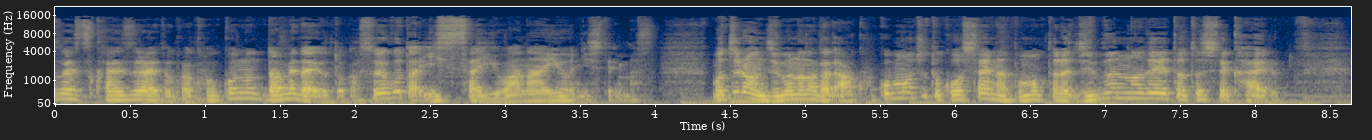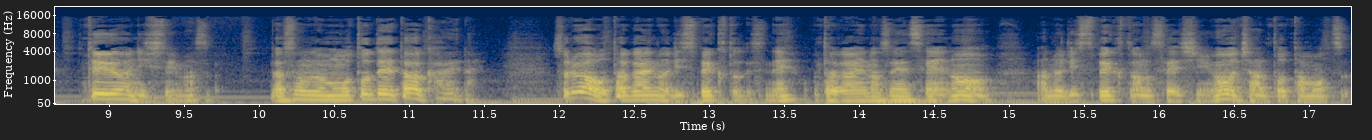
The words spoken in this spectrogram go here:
材使いづらいとか、ここのダメだよとか、そういうことは一切言わないようにしています。もちろん自分の中で、あ、ここもうちょっとこうしたいなと思ったら自分のデータとして変える。というようにしています。だその元データは変えない。それはお互いのリスペクトですね。お互いの先生の、あの、リスペクトの精神をちゃんと保つ。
